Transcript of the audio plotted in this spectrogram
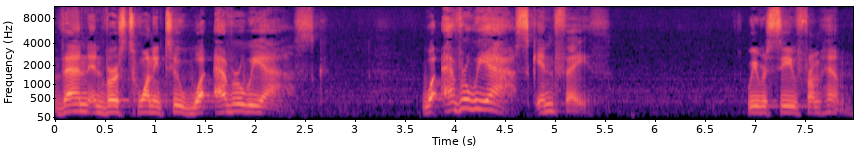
Then in verse 22, whatever we ask, whatever we ask in faith, we receive from Him.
